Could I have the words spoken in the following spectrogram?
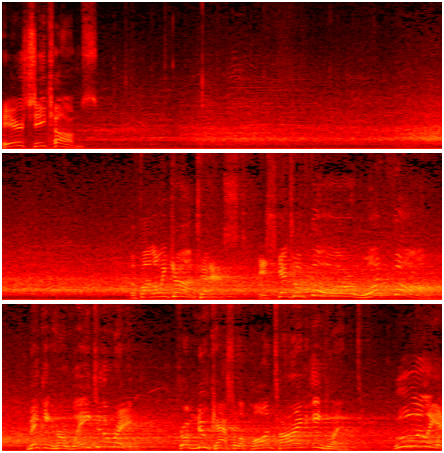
Here she comes. The following contest is scheduled for one fall, making her way to the ring from Newcastle upon Tyne, England, Lillian.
